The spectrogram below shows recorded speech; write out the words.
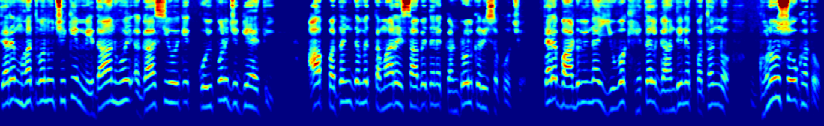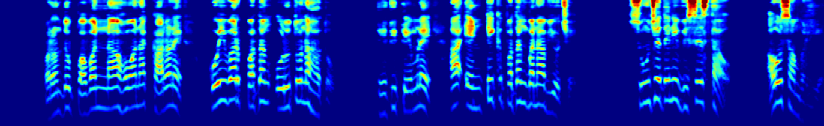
ત્યારે મહત્વનું છે કે મેદાન હોય, અગાસી હોય કે કોઈ પણ જગ્યાએથી આ પતંગ તમે તમારા હિસાબે તેને કંટ્રોલ કરી શકો છો. ત્યારે બારડોલીના યુવક હેતલ ગાંધીને પતંગનો ઘણો શોખ હતો, પરંતુ પવન ના હોવાના કારણે કોઈ વાર પતંગ ઉડતો ન હતો. તેથી તેમણે આ એન્ટિક પતંગ બનાવ્યો છે. શું છે તેની વિશેષતાઓ? આવો સાંભળીએ.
